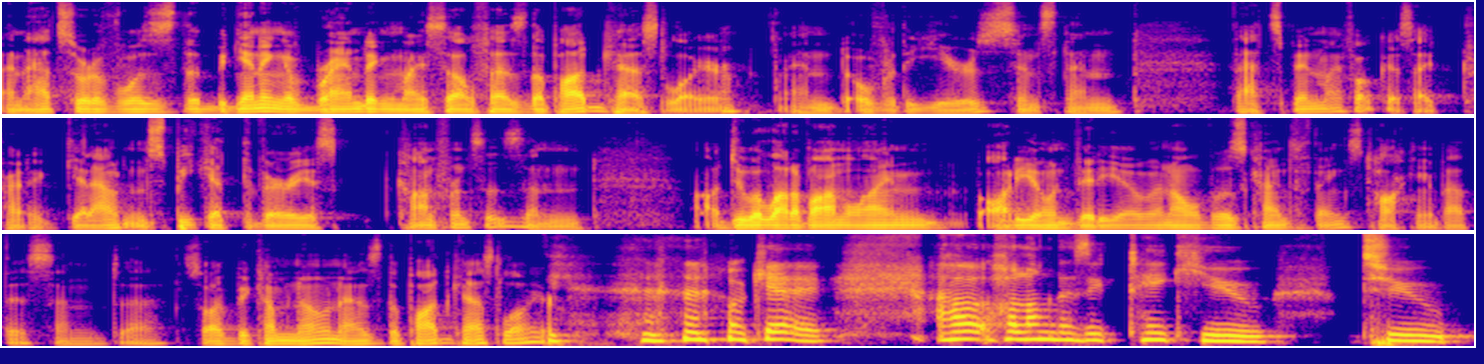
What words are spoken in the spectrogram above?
and that sort of was the beginning of branding myself as the podcast lawyer. And over the years since then, that's been my focus. I try to get out and speak at the various conferences and I'll do a lot of online audio and video and all those kinds of things talking about this. And uh, so I've become known as the podcast lawyer. okay. How, how long does it take you to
